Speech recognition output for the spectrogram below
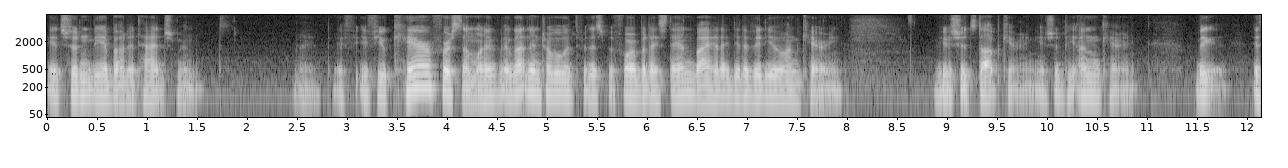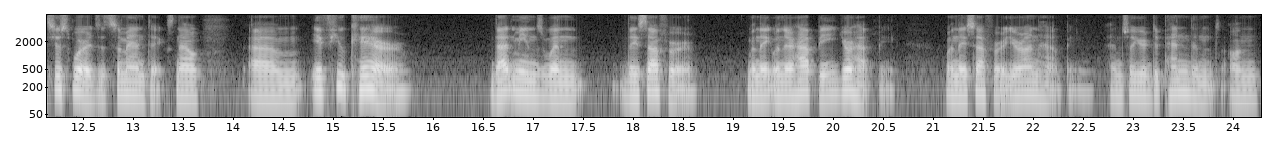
it shouldn't be about attachment. Right? If, if you care for someone, I've, I've gotten in trouble with for this before, but I stand by it. I did a video on caring. You should stop caring. You should be uncaring. It's just words. It's semantics. Now, um, if you care, that means when they suffer, when, they, when they're happy, you're happy. When they suffer, you're unhappy. And so you're dependent on,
